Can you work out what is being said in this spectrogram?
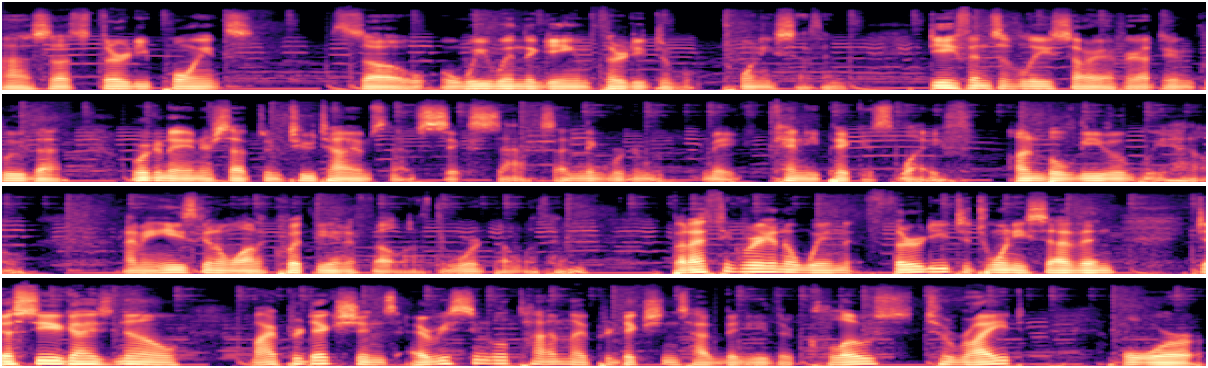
uh, so that's 30 points. So we win the game 30 to 27. Defensively, sorry, I forgot to include that. We're going to intercept him two times and have six sacks. I think we're going to make Kenny Pickett's life unbelievably hell. I mean, he's going to want to quit the NFL after we're done with him. But I think we're going to win 30 to 27. Just so you guys know, my predictions, every single time my predictions have been either close to right or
